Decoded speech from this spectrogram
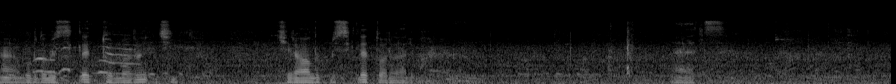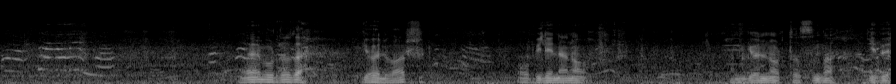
Ha, burada bisiklet turları için kiralık bisiklet var galiba. Evet. Ve burada da göl var. O bilinen o hani gölün ortasında gibi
